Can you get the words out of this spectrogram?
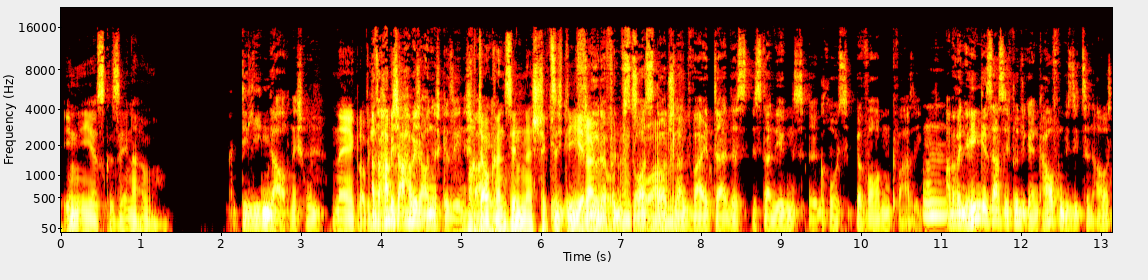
In-Ears gesehen habe. Die liegen da auch nicht rum. Nee, glaube ich Also nicht. habe ich, hab ich auch nicht gesehen. Ich Macht ja auch in- keinen Sinn, da steckt in, sich die in jeder vier in, oder fünf ins Stores Ohr. deutschlandweit, da, das ist da nirgends äh, groß beworben quasi. Mhm. Aber wenn du hingehst, sagst, ich würde die gerne kaufen, wie sieht's denn aus?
